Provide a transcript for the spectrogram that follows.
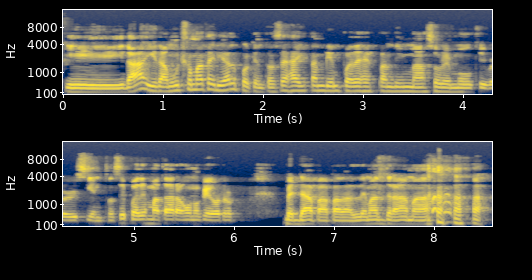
Y da, y da mucho material porque entonces ahí también puedes expandir más sobre el multiverse y entonces puedes matar a uno que otro, ¿verdad? Para darle más drama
